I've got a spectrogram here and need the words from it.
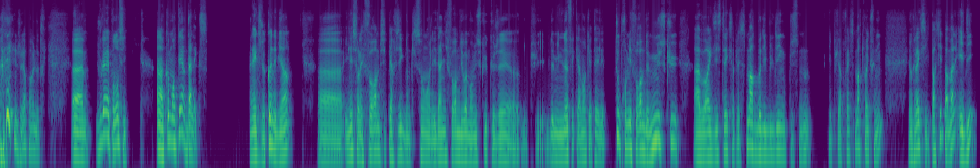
je vais faire pas mal de tri. Euh, je voulais répondre aussi à un commentaire d'Alex. Alex, je connais bien. Euh, il est sur les forums Superphysique, donc qui sont les derniers forums du web en muscu que j'ai euh, depuis 2009 et qu'avant qui étaient les tout premiers forums de muscu à avoir existé, qui s'appelait Smart Bodybuilding, et puis après Smart Weight Training. donc Alex, il est parti pas mal et il dit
